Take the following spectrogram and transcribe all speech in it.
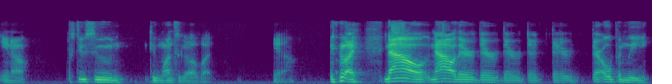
you know, it's too soon two months ago, but yeah, like now now they're they're they're they're they're they're openly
